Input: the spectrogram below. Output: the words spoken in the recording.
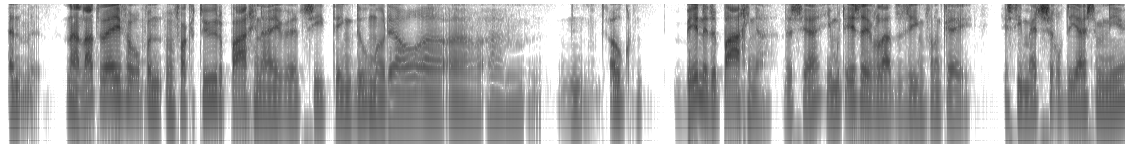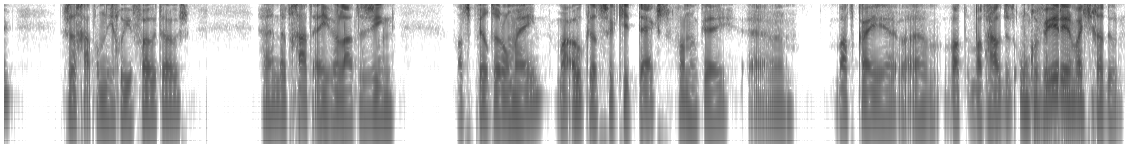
en nou, laten we even op een, een vacaturepagina even het See, Think, Do model eh, eh, ehm, ook binnen de pagina. Dus ja, je moet eerst even laten zien van oké, is die match er op de juiste manier? Dus dat gaat om die goede foto's. Hè, dat gaat even laten zien wat speelt er omheen. Maar ook dat stukje tekst van oké, eh, wat kan je, eh, wat, wat houdt het ongeveer in wat je gaat doen?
